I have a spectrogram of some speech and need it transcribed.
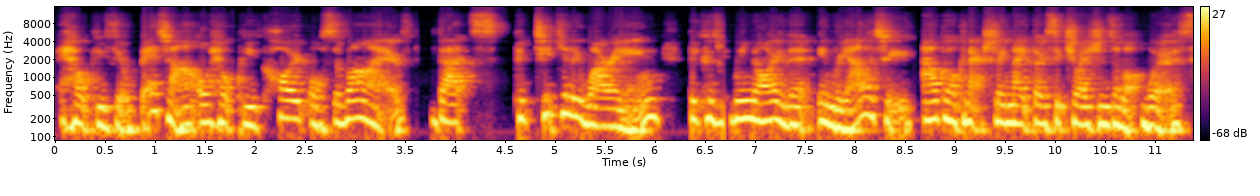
help you feel better or help you cope or survive, that's particularly worrying because we know that in reality, alcohol can actually make those situations a lot worse.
